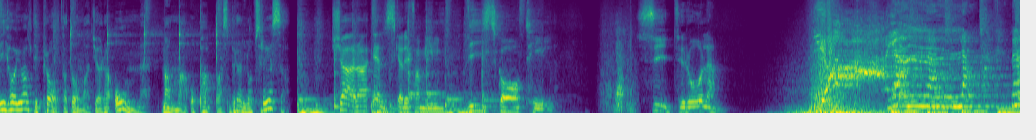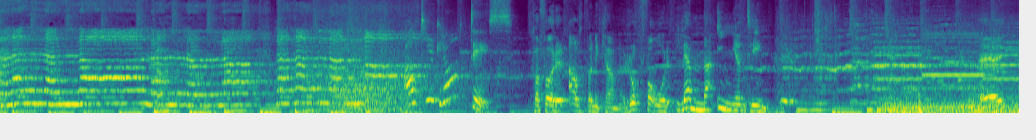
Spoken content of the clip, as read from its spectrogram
Vi har ju alltid pratat om att göra om mamma och pappas bröllopsresa. Kära älskade familj, vi ska till Sydtyrolen. Allt är ju gratis. Ta för er allt vad ni kan, roffa år, lämna ingenting. Hej!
